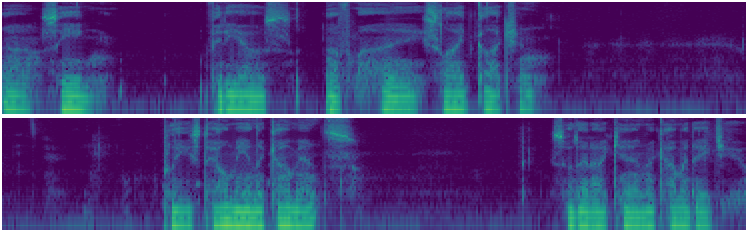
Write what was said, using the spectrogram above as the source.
uh, seeing videos of my slide collection, please tell me in the comments so that I can accommodate you.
